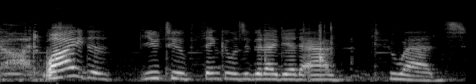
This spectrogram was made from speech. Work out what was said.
Oh. Why did YouTube think it was a good idea to add two ads?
